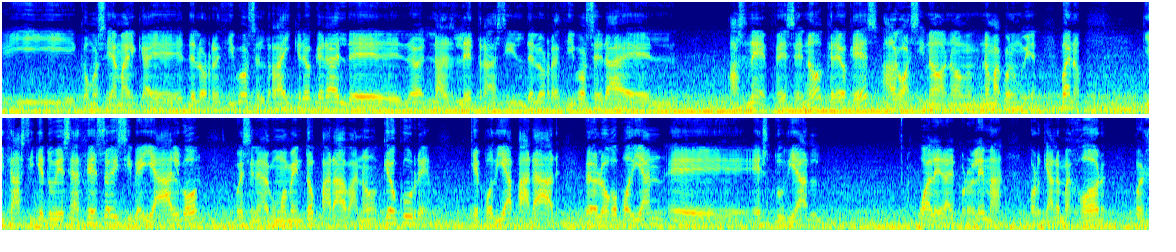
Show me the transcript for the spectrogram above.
¿Y cómo se llama el que, de los recibos? El RAI creo que era el de las letras y el de los recibos era el... ASNEF ese, ¿no? Creo que es, algo así, no, no, no me acuerdo muy bien. Bueno, quizás sí que tuviese acceso y si veía algo, pues en algún momento paraba, ¿no? ¿Qué ocurre? Que podía parar, pero luego podían eh, estudiar cuál era el problema, porque a lo mejor pues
